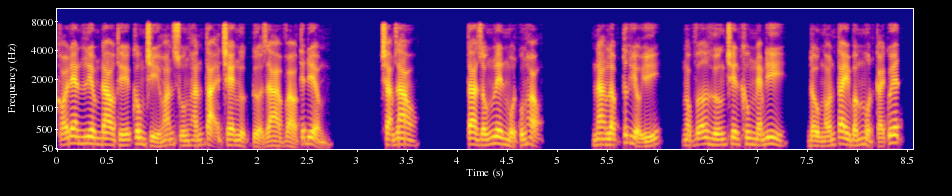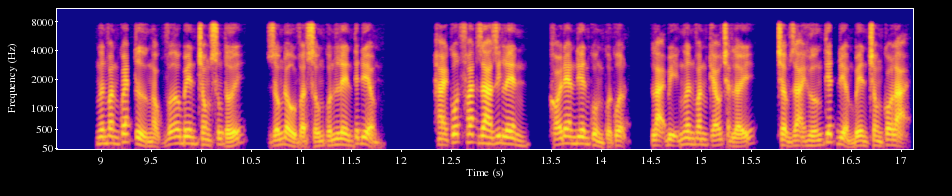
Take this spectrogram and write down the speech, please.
khói đen liêm đao thế công chỉ hoãn xuống hắn tại che ngực cửa ra vào tiết điểm. Chạm dao. Ta giống lên một cúng họng. Nàng lập tức hiểu ý, ngọc vỡ hướng trên không ném đi, đầu ngón tay bấm một cái quyết. Ngân văn quét từ ngọc vỡ bên trong sông tới, giống đầu vật sống quấn lên tiết điểm. Hai cốt phát ra rít lên, khói đen điên cuồng cuộn cuộn, lại bị ngân văn kéo chặt lấy, chậm dài hướng tiết điểm bên trong co lại.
